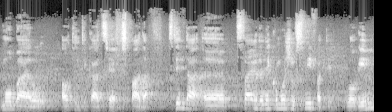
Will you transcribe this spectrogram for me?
mobile autentikacija spada. S tim da eh, stvar je da neko može usnifati login,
